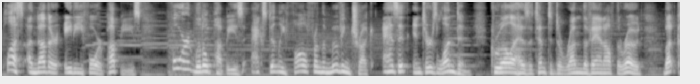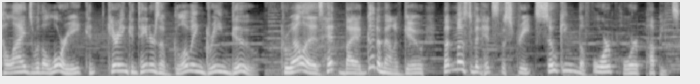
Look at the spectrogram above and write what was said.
plus another 84 puppies, Four little puppies accidentally fall from the moving truck as it enters London. Cruella has attempted to run the van off the road, but collides with a lorry con- carrying containers of glowing green goo. Cruella is hit by a good amount of goo, but most of it hits the street, soaking the four poor puppies.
